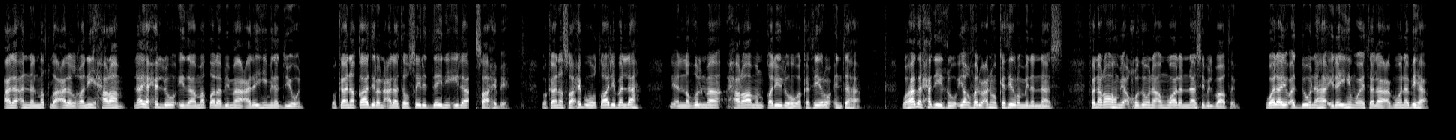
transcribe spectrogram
على أن المطلع على الغني حرام لا يحل إذا مطل بما عليه من الديون. وكان قادرا على توصيل الدين إلى صاحبه. وكان صاحبه طالبا له لأن الظلم حرام قليله وكثيره انتهى. وهذا الحديث يغفل عنه كثير من الناس فنراهم يأخذون أموال الناس بالباطل ولا يؤدونها إليهم ويتلاعبون بها.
